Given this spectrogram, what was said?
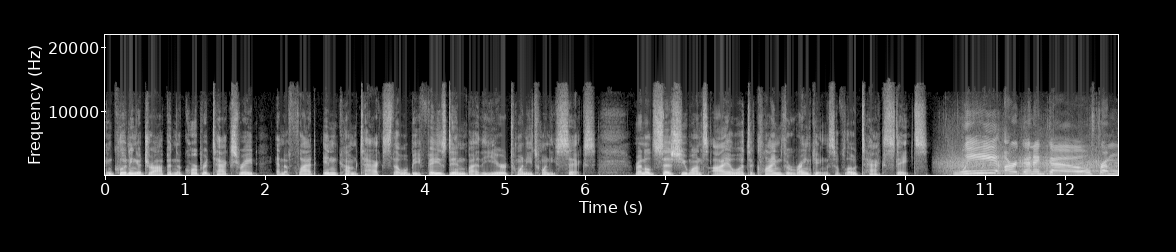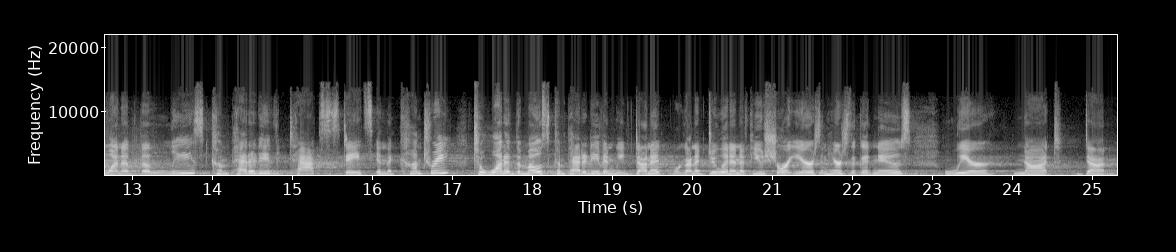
including a drop in the corporate tax rate and a flat income tax that will be phased in by the year 2026. Reynolds says she wants Iowa to climb the rankings of low tax states. We are going to go from one of the least competitive tax states in the country to one of the most competitive, and we've done it. We're going to do it in a few short years, and here's the good news we're not done.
